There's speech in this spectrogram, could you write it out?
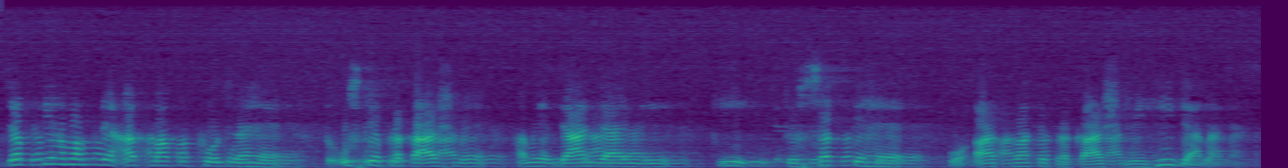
जबकि हम अपने आत्मा को खोज रहे हैं तो उसके प्रकाश में हम ये जान जाएँगे कि जो सत्य है, वो आत्मा के प्रकाश में ही जाना जाता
